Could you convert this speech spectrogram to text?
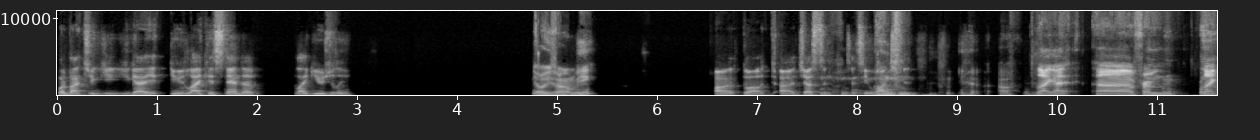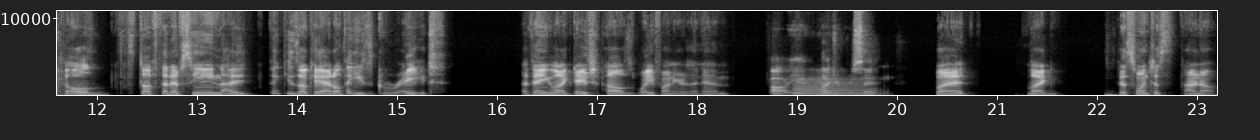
What about you? You, you got? Do you like his stand up like usually? Yo, you talking to me? Oh well, uh, Justin, since he watched it. yeah. Oh. Like I uh from like the old stuff that I've seen, I think he's okay. I don't think he's great. I think like Dave Chappelle is way funnier than him. Oh yeah, hundred percent. But like this one just I don't know,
